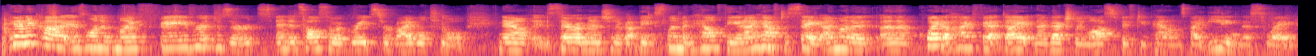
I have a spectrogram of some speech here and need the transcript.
Panna cotta is one of my favorite desserts and it's also a great survival tool. Now, Sarah mentioned about being slim and healthy and I have to say I'm on a, on a quite a high-fat diet and I've actually lost 50 pounds by eating this way.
